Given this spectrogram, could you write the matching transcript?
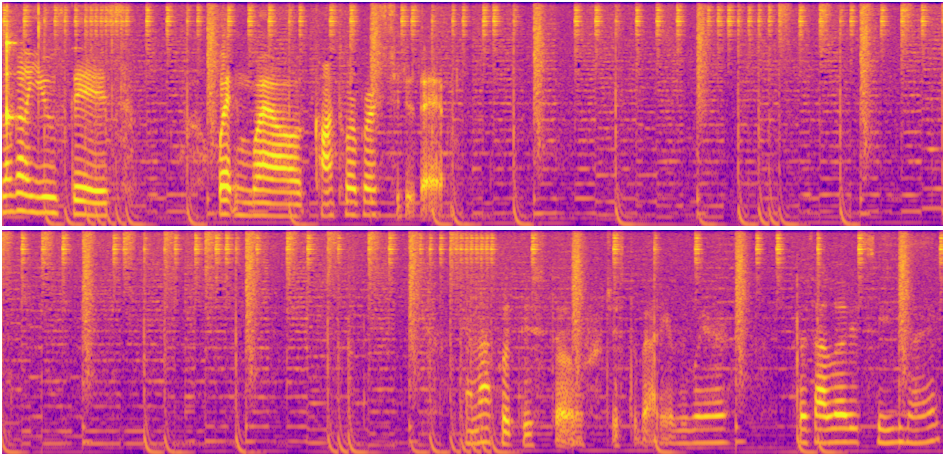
so I'm to use this Wet n Wild contour brush to do that. I put this stuff just about everywhere because I love it so much.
